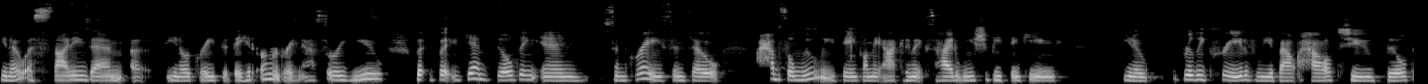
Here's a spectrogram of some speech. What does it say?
you know, assigning them, a, you know, a grade that they had earned, right? An S or a U, but, but again, building in some grace. And so I absolutely think on the academic side, we should be thinking, you know, really creatively about how to build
